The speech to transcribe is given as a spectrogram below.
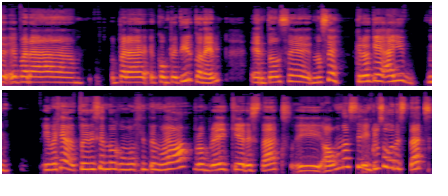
eh, para, para competir con él. Entonces, no sé, creo que hay Imagina, estoy diciendo como gente nueva, Bron Breaker, Stacks, y aún así, incluso con Stacks,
